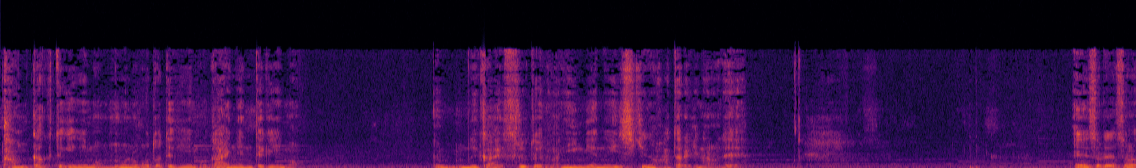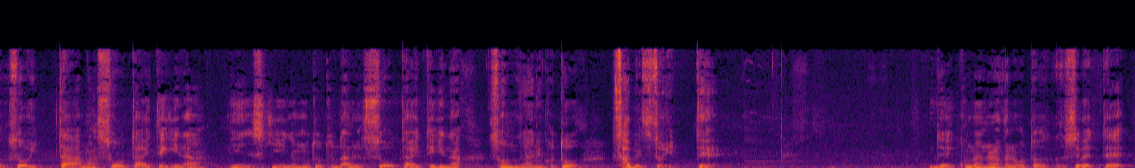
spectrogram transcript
感覚的にも物事的にも概念的にも理解するというのが人間の意識の働きなので、えそれでそのそういったまあ相対的な認識のもととなる相対的な存在のことを差別と言ってでこの世の中のことは全て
